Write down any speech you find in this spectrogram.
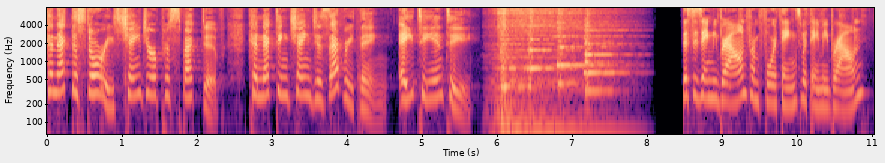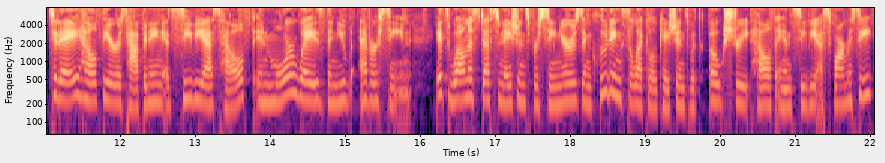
Connect the stories, change your perspective. Connecting changes everything. AT&T. This is Amy Brown from Four Things with Amy Brown. Today, healthier is happening at CVS Health in more ways than you've ever seen. It's wellness destinations for seniors, including select locations with Oak Street Health and CVS Pharmacy.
